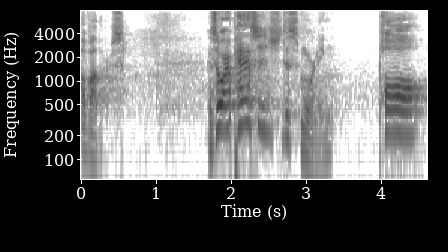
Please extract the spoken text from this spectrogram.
of others. And so, our passage this morning, Paul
